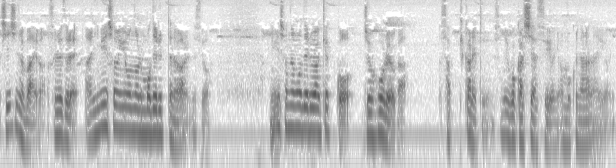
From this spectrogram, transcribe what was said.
CC の場合はそれぞれアニメーション用のモデルってのがあるんですよ。アニメーションのモデルは結構情報量がさっぴかれてるんですね。動かしやすいように重くならないように。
